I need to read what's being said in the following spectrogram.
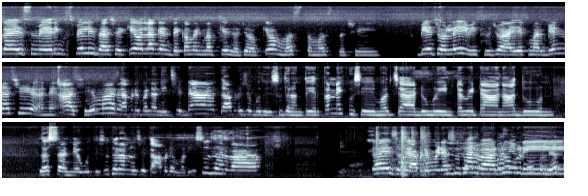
ગાઈસ મેં ઇયરિંગ્સ પહેરી લીધા છે. કેવા લાગે ને તે કમેન્ટમાં કહેજો. જો કેવા મસ્ત મસ્ત છે. બે જો લઈ આવીશું. જો આ એક મારા બેનના છે અને આ છે મારે. આપણે બનાવવાની છે દાળ. તો આપણે જો બધું સુધારવાનું તૈયાર કરી નાખ્યું છે. મરચાં ડુંગળી ટમેટા ને આદુ ને લસણ ને એવું બધું સુધારવાનું છે. તો આપણે મળીએ સુધારવા. ગાઈસ હવે આપણે મળ્યા સુધારવા. ડુંગળી.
